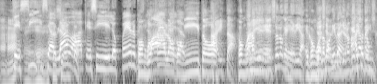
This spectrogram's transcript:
Ajá. que sí Eh, se hablaba, que si los perros, que Con si la Gualo, perra y la- con Hito. Ahí está. Con Ahí, Gualo, eso es lo que eh, quería. eh, con Yo Gualo, decía, con yo, Hito. yo no Ah, quería eso te- pens-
